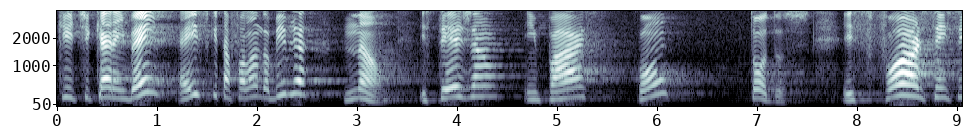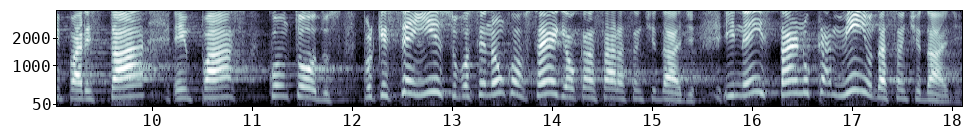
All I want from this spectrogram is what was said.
que te querem bem. É isso que está falando a Bíblia? Não. Estejam em paz com todos. Esforcem-se para estar em paz com todos, porque sem isso você não consegue alcançar a santidade e nem estar no caminho da santidade.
